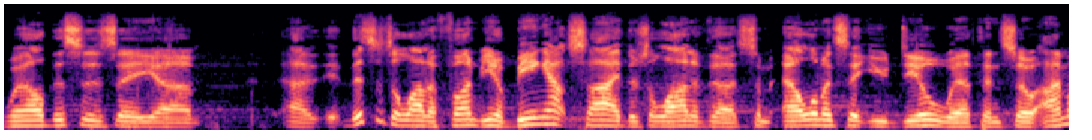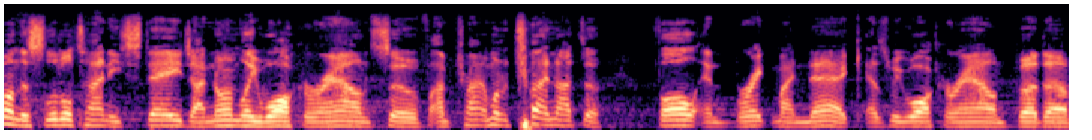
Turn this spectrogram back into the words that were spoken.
Well, this is a uh, uh, this is a lot of fun. You know, being outside, there's a lot of uh, some elements that you deal with, and so I'm on this little tiny stage. I normally walk around, so I'm trying. I'm going to try not to fall and break my neck as we walk around. But uh,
